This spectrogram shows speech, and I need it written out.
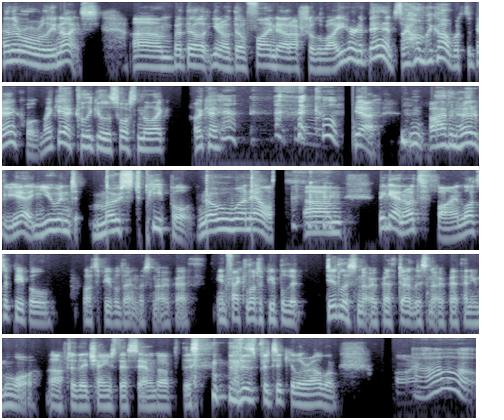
and they're all really nice. Um, but they'll you know they'll find out after a little while you're in a band. It's like oh my god what's the band called? I'm like yeah caligula's horse. And they're like okay. Yeah. cool. yeah. "Mm, i haven't heard of you yeah you and most people no one else. Um, but yeah no it's fine. Lots of people lots of people don't listen to opeth. In fact a lot of people that did listen to opeth don't listen to opeth anymore after they changed their sound after this this particular album Oh.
